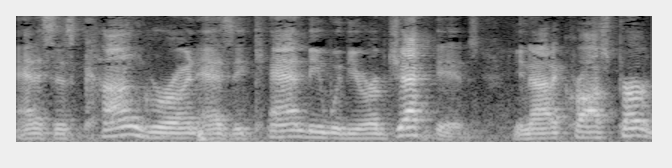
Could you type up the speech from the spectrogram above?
and it's as congruent as it can be with your objectives. You're not across uh,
